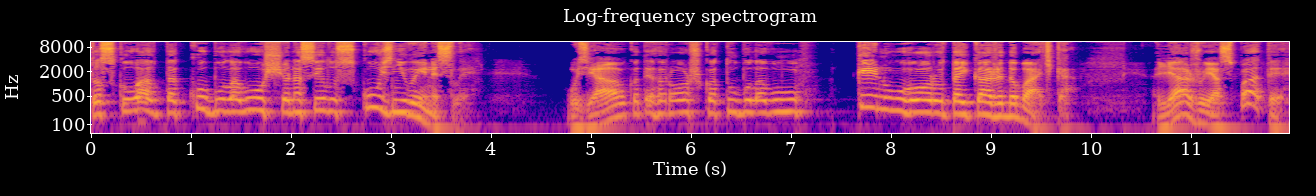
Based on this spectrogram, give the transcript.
то скував таку булаву, що на силу з кузні винесли. Узяв Котигорошко ту булаву, кинув угору та й каже до батька Ляжу я спати,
